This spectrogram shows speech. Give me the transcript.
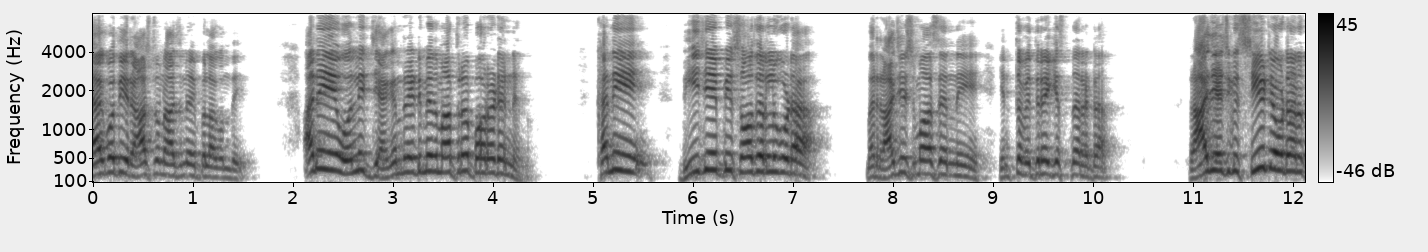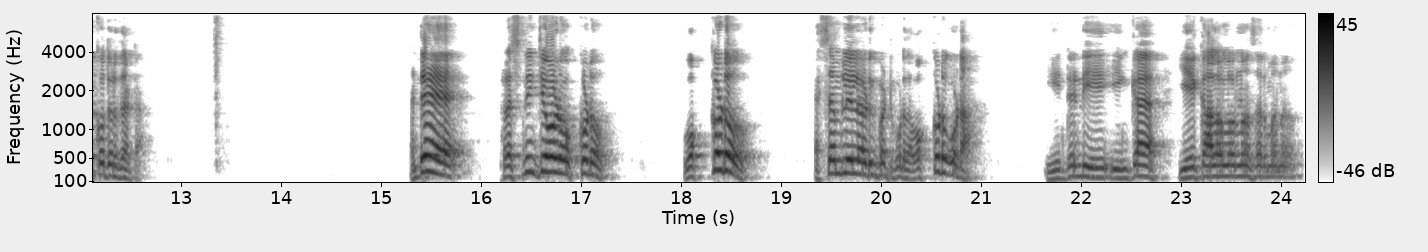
లేకపోతే ఈ రాష్ట్రం నాశనం అయిపోలాగా ఉంది అని ఓన్లీ జగన్ రెడ్డి మీద మాత్రమే పోరాడాను నేను. కానీ బీజేపీ సోదరులు కూడా మరి రాజేష్ మాసర్ని ఇంత వ్యతిరేకిస్తున్నారట? రాజేష్కి సీట్ ఇవ్వడానికి కుదరదట. అంటే ప్రశ్నించేవాడు ఒక్కడు ఒక్కడు అసెంబ్లీలో అడుగు పెట్టకూడదు ఒక్కడు కూడా. ఏంటండి ఇంకా ఏ కాలంలో ఉన్నాం సార్ మనం?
